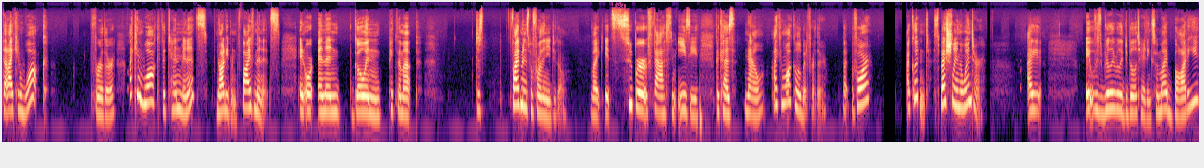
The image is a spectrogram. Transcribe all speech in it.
that I can walk further, I can walk the 10 minutes, not even 5 minutes, and or and then go and pick them up just 5 minutes before they need to go. Like it's super fast and easy because now I can walk a little bit further. But before, I couldn't, especially in the winter. I it was really really debilitating. So my body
